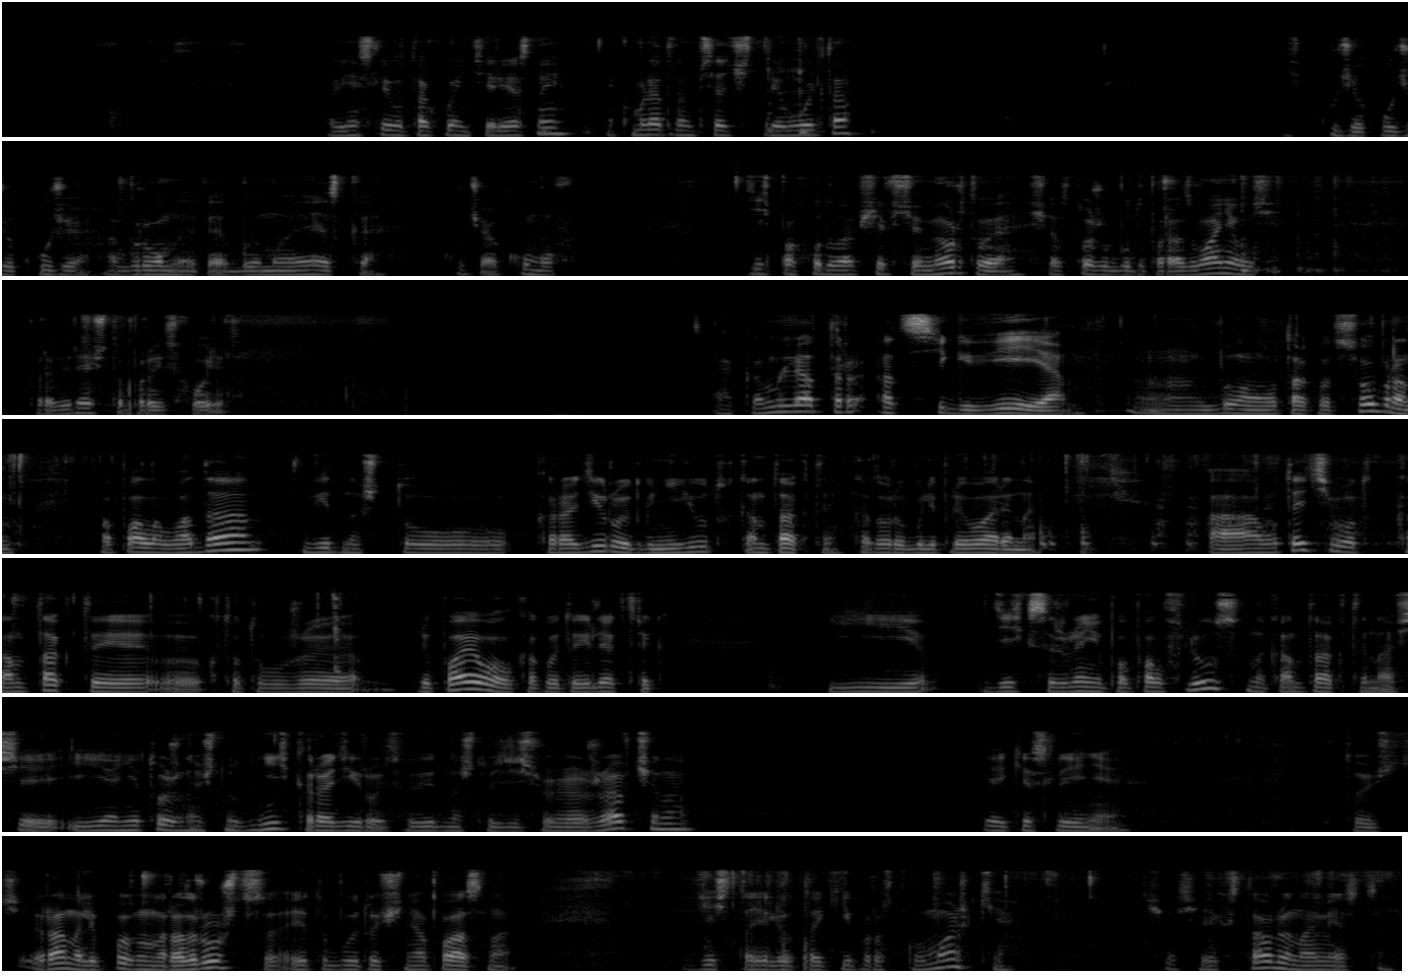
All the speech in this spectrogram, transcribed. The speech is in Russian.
Принесли вот такой интересный аккумулятор на 54 вольта. Здесь куча, куча, куча. Огромная такая БМС, -ка, куча аккумов. Здесь, походу, вообще все мертвое. Сейчас тоже буду прозванивать, проверять, что происходит. Аккумулятор от Сигвея. Был он вот так вот собран. Попала вода. Видно, что корродируют, гниют контакты, которые были приварены. А вот эти вот контакты э, кто-то уже припаивал, какой-то электрик. И здесь, к сожалению, попал флюс на контакты, на все. И они тоже начнут гнить, корродировать. Видно, что здесь уже ржавчина и окисление. То есть рано или поздно он разрушится, и это будет очень опасно. Здесь стояли вот такие просто бумажки. Сейчас я их ставлю на место.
